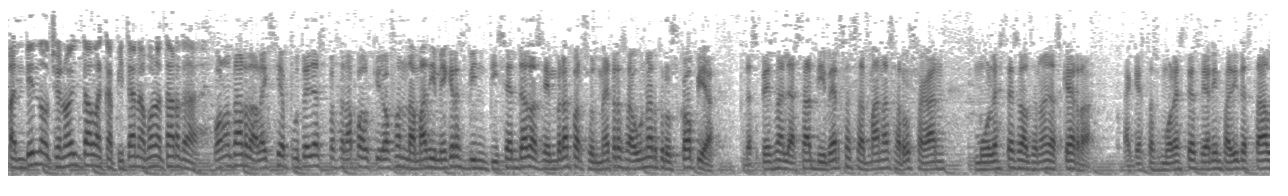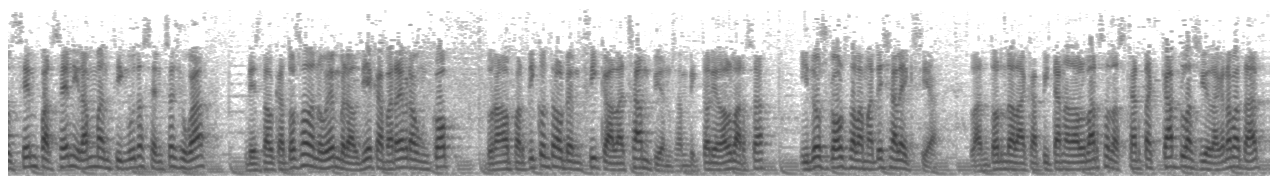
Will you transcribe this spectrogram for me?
pendent del genoll de la capitana. Bona tarda. Bona tarda. Alexia Putellas passarà pel quiròfan demà dimecres 27 de desembre per sotmetre's a una artroscòpia. Després n'ha llaçat diverses setmanes arrossegant molèsties al genoll esquerre. Aquestes molèsties li han impedit estar al 100% i l'han mantinguda sense jugar des del 14 de novembre, el dia que va rebre un cop durant el partit contra el Benfica a la Champions, en victòria del Barça, i dos gols de la mateixa Alexia. L'entorn de la capitana del Barça descarta cap lesió de gravetat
